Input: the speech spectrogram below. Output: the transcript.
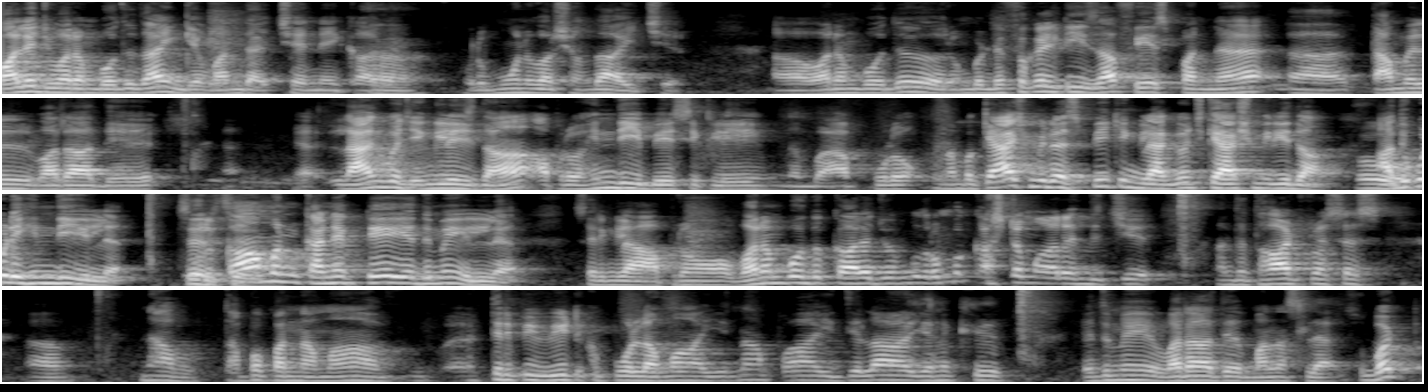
காலேஜ் வரும்போது தான் இங்க வந்தேன் சென்னைக்காக. ஒரு மூணு வருஷம் தான் ஆயிடுச்சு. வரும்போது ரொம்ப டிஃபிகல்ட்டிஸாக ஃபேஸ் பண்ண தமிழ் வராது. லாங்குவேஜ் இங்கிலீஷ் தான் அப்புறம் ஹிந்தி பேசிக்லி நம்ம அப்புறம் நம்ம காஷ்மீரில் ஸ்பீக்கிங் லாங்குவேஜ் காஷ்மீரி தான். அது கூட ஹிந்தி இல்லை. சரி. காமன் கனெக்டே எதுவுமே இல்லை. சரிங்களா? அப்புறம் வரும்போது காலேஜ் வரும்போது ரொம்ப கஷ்டமா இருந்துச்சு. அந்த தாட் ப்ராசஸ் நான் தப்பு பண்ணாமா? திருப்பி வீட்டுக்கு போகலாமா என்னப்பா இதெல்லாம் எனக்கு எதுவுமே வராது மனசுல. பட்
